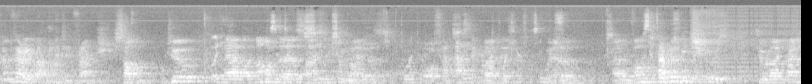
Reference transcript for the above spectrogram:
could very well write in French, some do, uh, but none of the science fiction writers or fantastic writers will um, voluntarily choose to write French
